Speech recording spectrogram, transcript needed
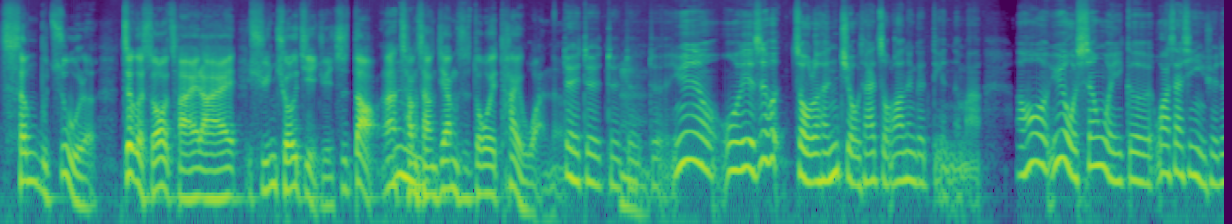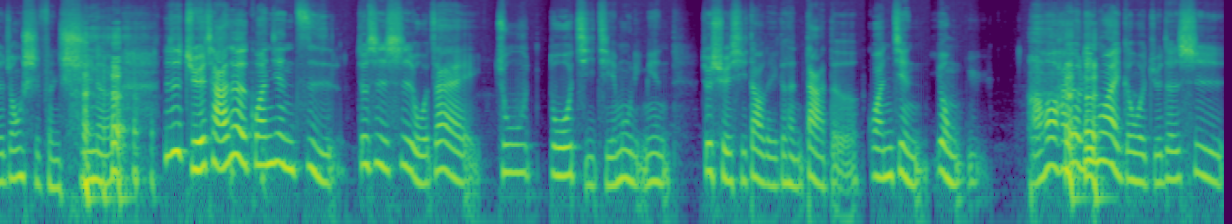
撑不住了，这个时候才来寻求解决之道。那常常这样子都会太晚了。对对对对对，因为我也是走了很久才走到那个点的嘛。然后，因为我身为一个哇塞心理学的忠实粉丝呢，就是觉察这个关键字，就是是我在诸多集节目里面就学习到的一个很大的关键用语。然后还有另外一个，我觉得是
